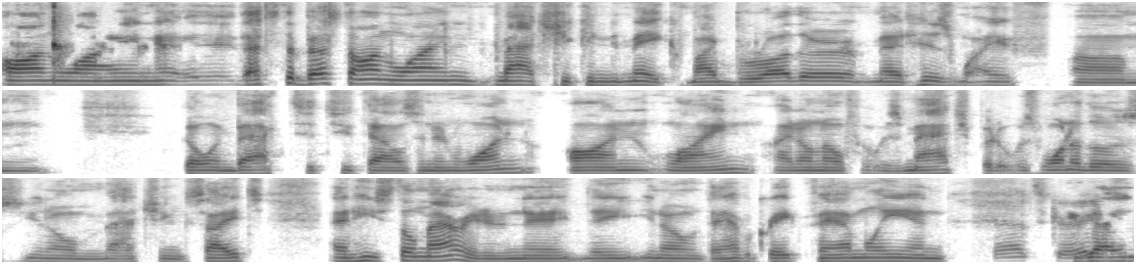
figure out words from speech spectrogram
online. That's the best online match you can make. My brother met his wife um, going back to 2001 online. I don't know if it was Match, but it was one of those you know matching sites. And he's still married, and they they you know they have a great family, and That's you great. guys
